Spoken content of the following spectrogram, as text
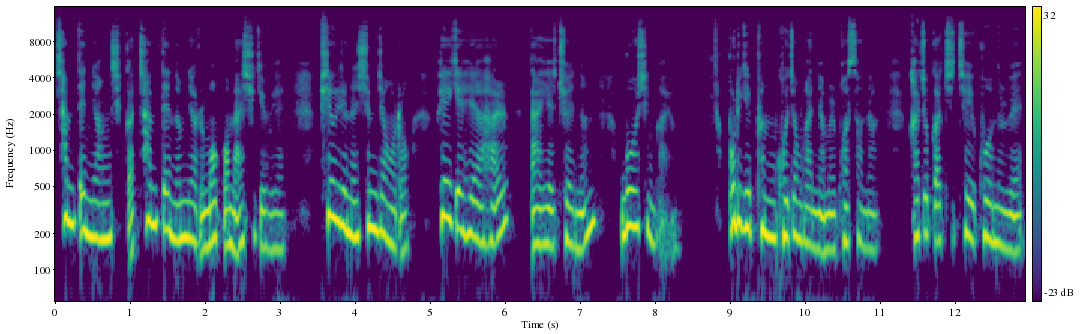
참된 양식과 참된 음료를 먹고 마시기 위해 피 흘리는 심정으로 회개해야 할 나의 죄는 무엇인가요? 뿌리 깊은 고정관념을 벗어나 가족과 지체의 구원을 위해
